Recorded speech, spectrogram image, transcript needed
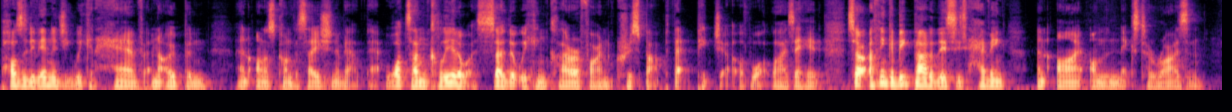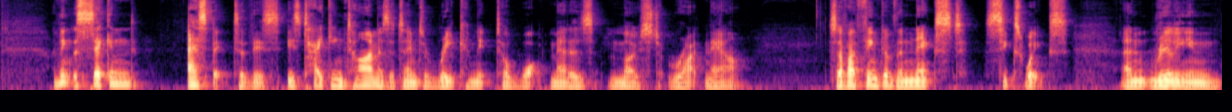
positive energy, we can have an open and honest conversation about that. What's unclear to us so that we can clarify and crisp up that picture of what lies ahead. So I think a big part of this is having an eye on the next horizon. I think the second aspect to this is taking time as a team to recommit to what matters most right now. So if I think of the next six weeks, and really in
